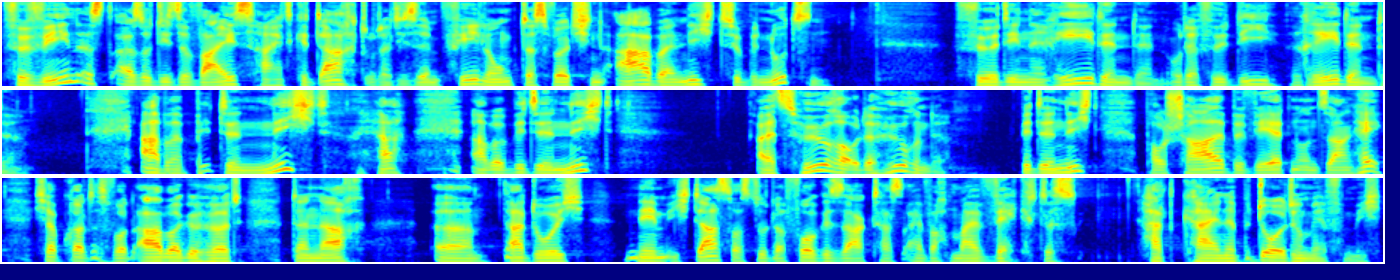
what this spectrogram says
Für wen ist also diese Weisheit gedacht oder diese Empfehlung, das Wörtchen aber nicht zu benutzen? Für den Redenden oder für die Redende. Aber bitte nicht, ja, aber bitte nicht als Hörer oder Hörende. Bitte nicht pauschal bewerten und sagen, hey, ich habe gerade das Wort aber gehört, danach äh, dadurch nehme ich das, was du davor gesagt hast, einfach mal weg. Das hat keine Bedeutung mehr für mich.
